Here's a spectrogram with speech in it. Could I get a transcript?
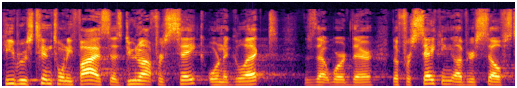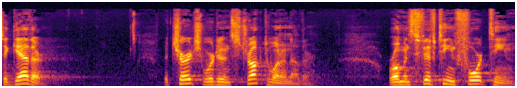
Hebrews 10:25 says, "Do not forsake or neglect there's that word there, the forsaking of yourselves together. The church, we're to instruct one another. Romans 15, 14,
